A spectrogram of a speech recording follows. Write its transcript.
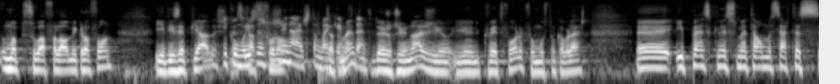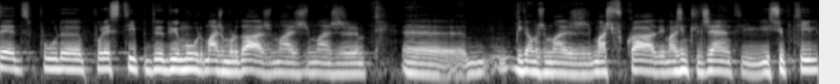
uma pessoa a falar ao microfone e a dizer piadas. E com humoristas foram, regionais também, que é importante. dois regionais e um, e um que veio de fora, que foi o Musto Cabreste. Uh, e penso que nesse momento há uma certa sede por, uh, por esse tipo de, de, humor mais mordaz, mais, mais uh, digamos, mais, mais focado e mais inteligente e, e subtil,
